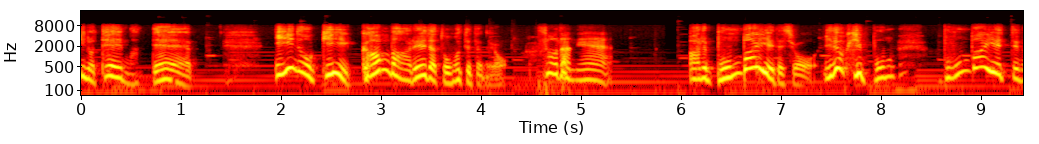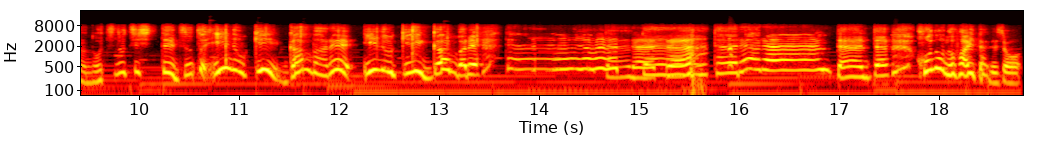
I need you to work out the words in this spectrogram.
木のテーマって、猪木、ガンバーレイだと思ってたのよ。そうだね。あれ、ボンバイエでしょ猪木、ボン、ボンバイエっていうのを後々知って、ずっと猪木、頑張れ、猪木、頑張れ、タンタンタラランタンタン炎のファイターでしょ？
